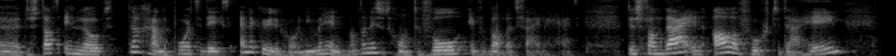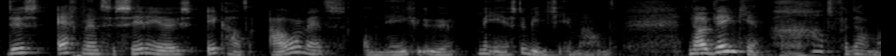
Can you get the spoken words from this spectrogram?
uh, de stad inloopt, dan gaan de poorten dicht en dan kun je er gewoon niet meer in. Want dan is het gewoon te vol in verband met veiligheid. Dus vandaar in alle vroegte daarheen. Dus echt mensen, serieus, ik had ouderwets om 9 uur mijn eerste biertje in mijn hand. Nou denk je, gadverdamme,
